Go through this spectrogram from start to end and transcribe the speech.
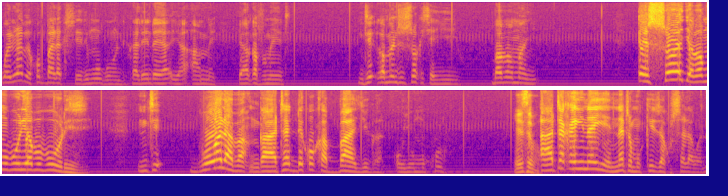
walirabeko balakis erimu gundi kalenda ya, ya ame ya gavumenti nti gavumenti structure yiyo. Babamanyi. Esooja bamubuulya bubuulizi. Nti gwolaba ng'ataddeko kabaaji gano oyo mukulu yesebo ate kayina yenna temukkiriza kusala wano.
